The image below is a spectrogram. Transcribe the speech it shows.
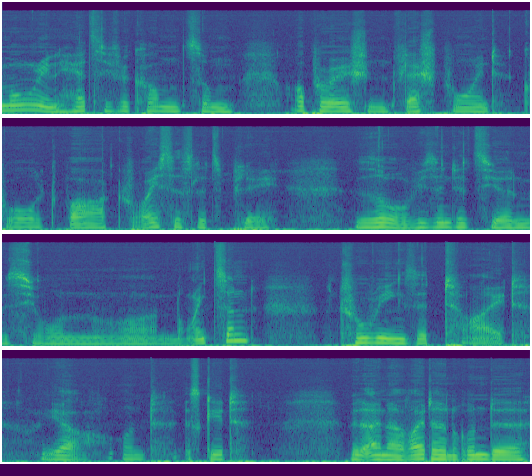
moin, herzlich willkommen zum Operation Flashpoint Cold War Crisis Let's Play. So, wir sind jetzt hier in Mission 19, Truing the Tide. Ja, und es geht mit einer weiteren Runde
